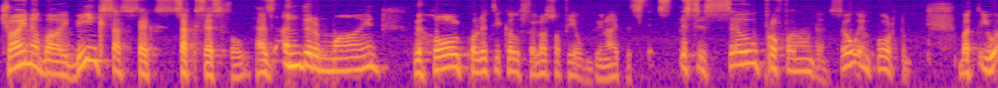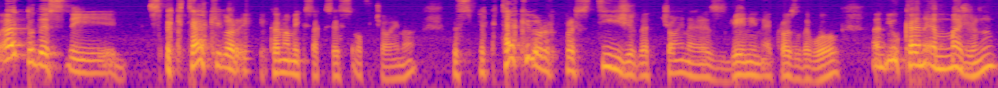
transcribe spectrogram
China, by being success, successful, has undermined the whole political philosophy of the United States. This is so profound and so important. But you add to this the spectacular economic success of China, the spectacular prestige that China is gaining across the world, and you can imagine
